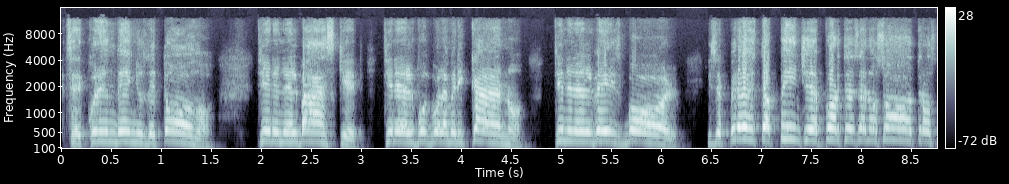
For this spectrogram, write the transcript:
se creen dueños de todo. Tienen el básquet, tienen el fútbol americano, tienen el béisbol. Dice, pero esta pinche deporte es de nosotros,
